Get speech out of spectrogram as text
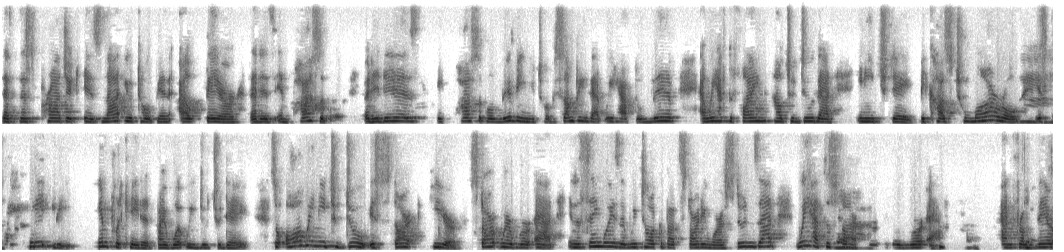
that this project is not utopian out there that is impossible, but it is a possible living utopia, something that we have to live and we have to find how to do that in each day because tomorrow mm. is completely implicated by what we do today. So all we need to do is start here, start where we're at. In the same ways that we talk about starting where our students at, we have to start yeah. where we're at. And from yeah. there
